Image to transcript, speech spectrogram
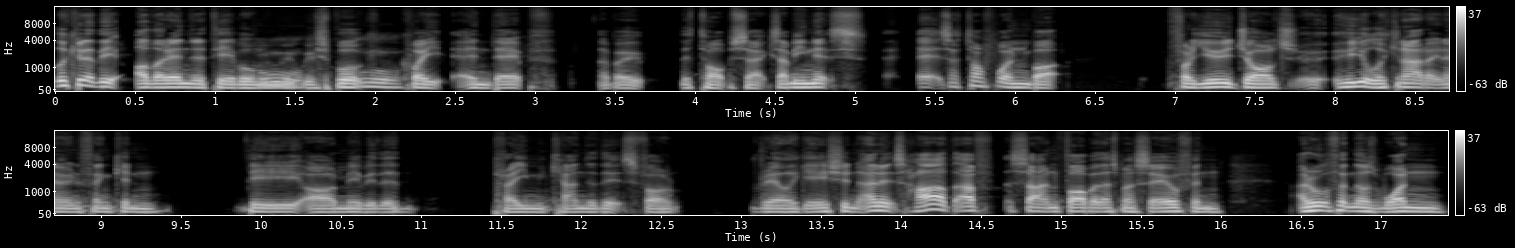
looking at the other end of the table, we, we've spoke ooh. quite in depth about the top six. I mean, it's it's a tough one, but for you, George, who are you looking at right now and thinking they are maybe the prime candidates for relegation? And it's hard. I've sat and thought about this myself, and I don't think there's one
